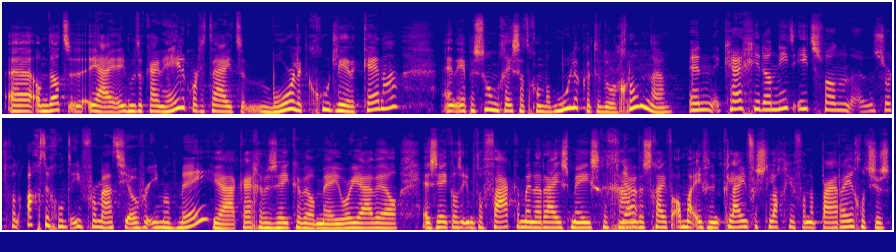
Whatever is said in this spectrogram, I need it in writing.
Eh, omdat eh, ja, je moet elkaar in een hele korte tijd behoorlijk goed leren kennen. En bij sommigen is dat gewoon wat moeilijker te doorgronden. En krijg je dan niet iets van een soort van achtergrondinformatie over iemand mee? Ja, krijgen we zeker wel mee hoor. Jawel. En zeker als iemand al vaker met een reis mee is gegaan. Ja. We schrijven allemaal even een klein verslagje van een paar regeltjes.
